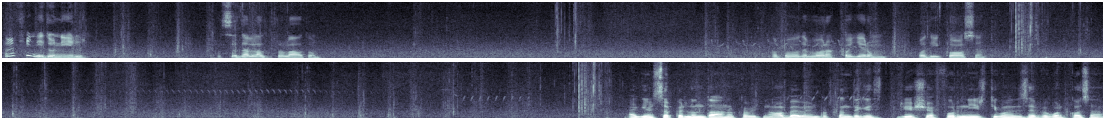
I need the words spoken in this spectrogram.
Dove è finito Neil? Forse dall'altro lato. Dopo devo raccogliere un po' di cose. Ah, GameStop è lontano, ho capito. No, vabbè, è che riesci a fornirti quando ti serve qualcosa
